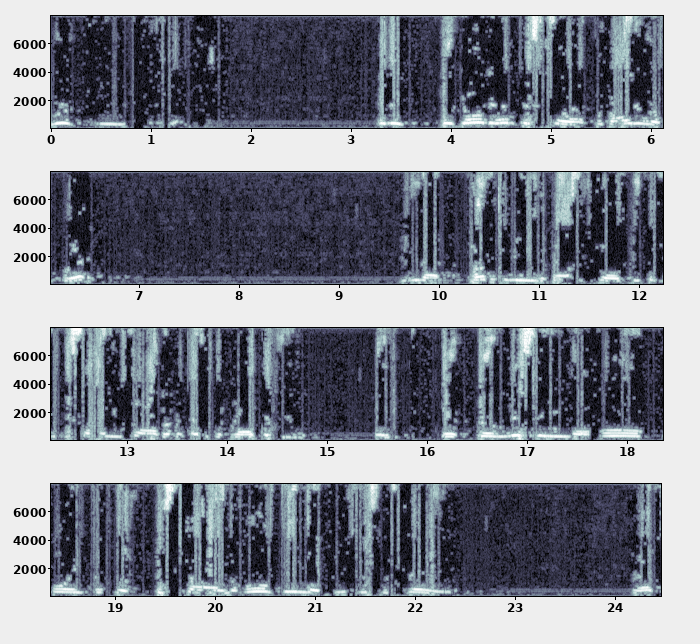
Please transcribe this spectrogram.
work through Jesus. And they, they go to him as a provider of bread. You do not come to me, the passage says, because of the sign you saw, but because of the bread that you ate. They're, they're missing the whole point of the, the sign, the whole thing that Jesus was saying. Perhaps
